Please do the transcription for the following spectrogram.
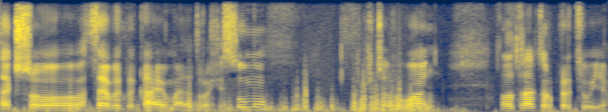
Так що це викликає в мене трохи суму, розчарувань. Але трактор працює.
